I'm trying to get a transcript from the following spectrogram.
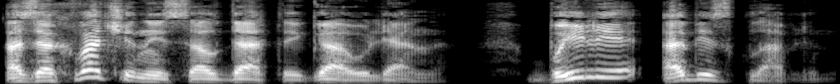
а захваченные солдаты Гауляна были обезглавлены.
